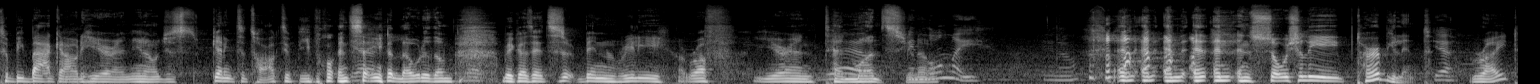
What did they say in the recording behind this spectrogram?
to be back out here and, you know, just getting to talk to people and Yeah. saying hello to them Yeah. because it's been really a rough year and 10 Yeah, months, you been know, lonely. and, and, and, and, and, socially turbulent, yeah. right?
